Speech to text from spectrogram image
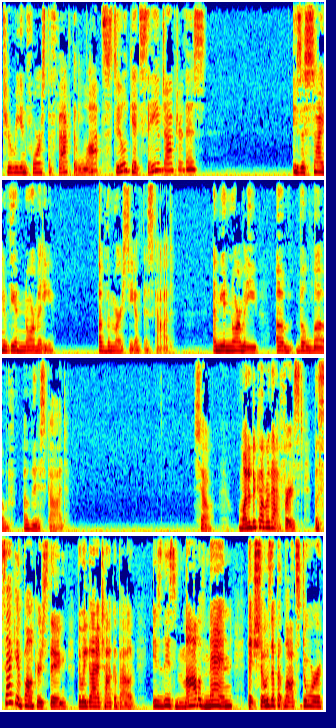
to reinforce the fact that Lot still gets saved after this is a sign of the enormity of the mercy of this God and the enormity of the love of this God. So, wanted to cover that first. The second bonkers thing that we got to talk about is this mob of men that shows up at Lot's door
